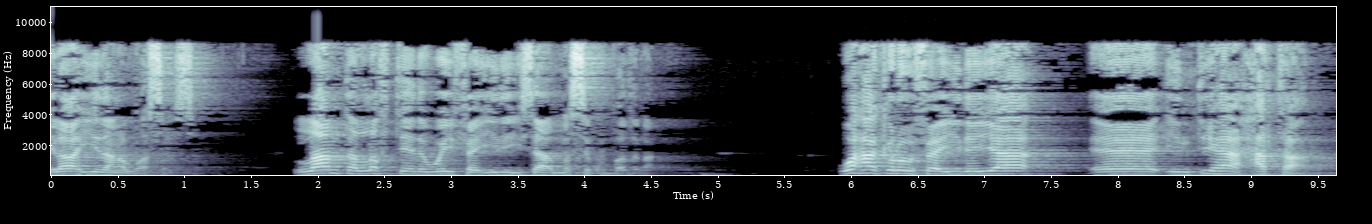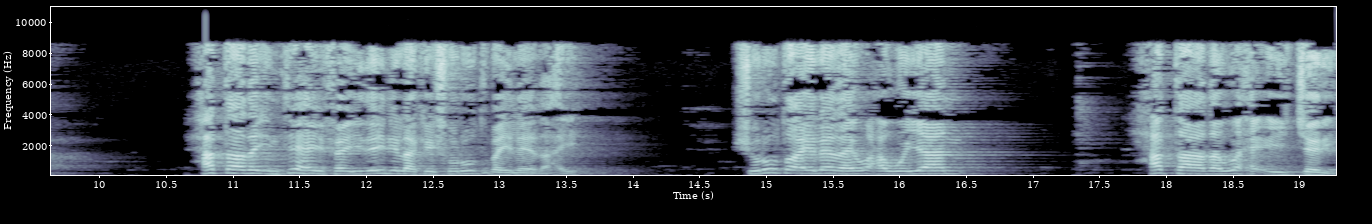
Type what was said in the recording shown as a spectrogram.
ilaa iyadana u asalsan laamta lafteeda way faa'iidaysaa mase ku badna. Waxaa kaloo faa'iideeyaa intihaa xataa. Xataada intihay faa'iidayni laakiin shuruud bay leedahay. Shuruudda ay leedahay waxa weeyaan xataada waxa ay jari.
